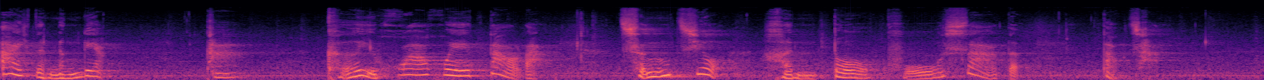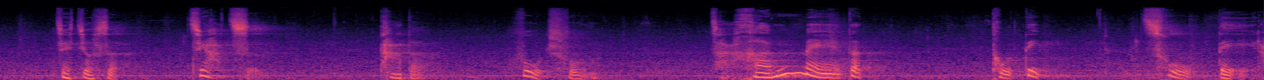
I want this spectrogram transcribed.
爱的能量，它可以发挥到了成就很多菩萨的道场，这就是价值。他的付出，在很美的土地处地了，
